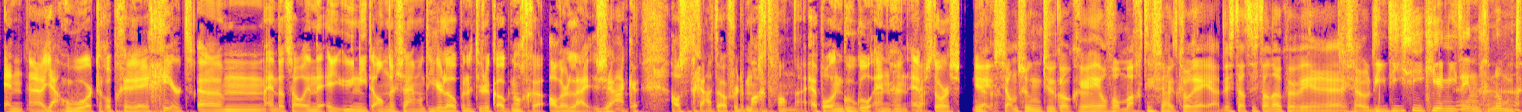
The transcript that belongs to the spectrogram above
En eh, ja, hoe wordt erop gereageerd? Ehm, en dat zal in de EU niet anders zijn, want hier lopen natuurlijk ook nog allerlei zaken. Als het gaat over de macht van Apple en Google en hun app stores. Nu heeft Samsung natuurlijk ook heel veel macht in Zuid-Korea. Dus dat is dan ook wel weer zo. Die, die zie ik hier niet in genoemd.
